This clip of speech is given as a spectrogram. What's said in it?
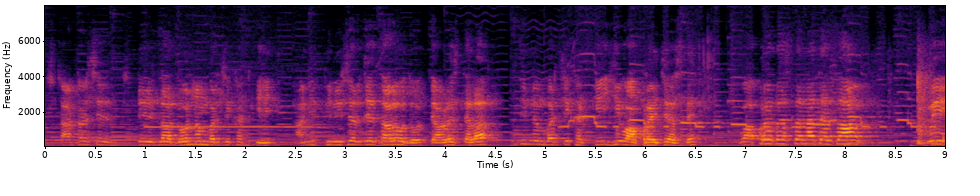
स्टार्टर स्टेजला दोन नंबरची खटकी आणि फिनिशर जे चालवतो त्यावेळेस त्याला तीन नंबरची खटकी ही वापरायची असते. वापरत असताना त्याचा वे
